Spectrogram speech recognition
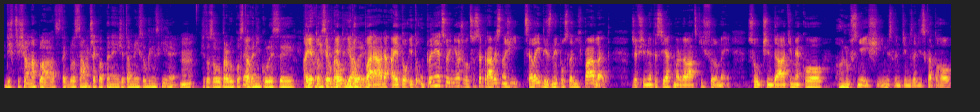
když přišel na plác, tak byl sám překvapený, že tam nejsou green screeny. Hmm. Že to jsou opravdu postavené kulisy, A je to, oni je, si je, opravdu to, je to paráda a je to, je to úplně něco jiného, o co se právě snaží celý Disney posledních pár let. Že všimněte si, jak marvelácký filmy jsou čím dál tím jako hnusnější, myslím tím z hlediska toho,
